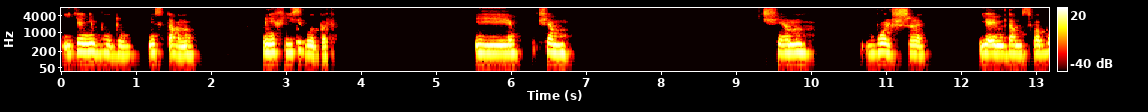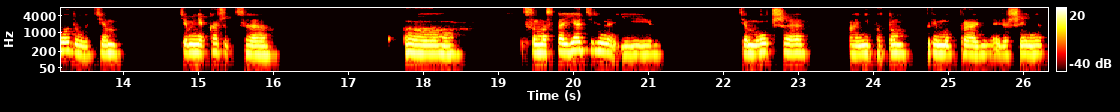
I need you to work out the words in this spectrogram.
я не буду, не стану. У них есть выбор. И чем, чем больше я им дам свободу, тем, тем мне кажется, самостоятельно, и тем лучше они потом примут правильное решение.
